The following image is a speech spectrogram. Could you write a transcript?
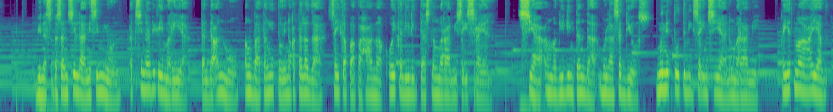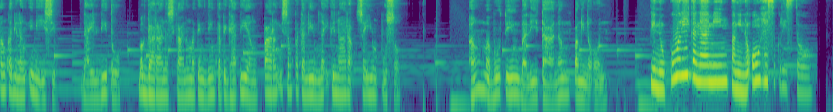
Binasbasan sila ni Simeon at sinabi kay Maria, Tandaan mo, ang batang ito ay nakatalaga sa ikapapahamak o ikaliligtas ng marami sa Israel. Siya ang magiging tanda mula sa Diyos, ngunit tutuligsain siya ng marami, kaya't mahayag ang kanilang iniisip. Dahil dito, magdaranas ka ng matinding kapighatiang parang isang patalim na itinarak sa iyong puso. Ang mabuting balita ng Panginoon. Pinupuri ka namin, Panginoong Heso Kristo.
